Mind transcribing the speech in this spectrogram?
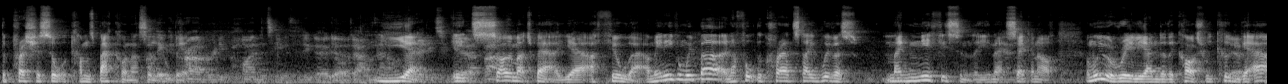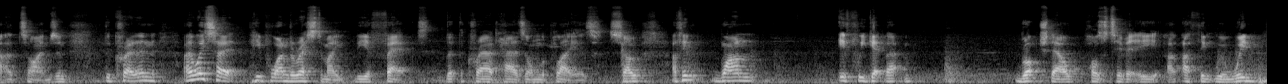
the pressure sort of comes back on us a I little think the bit. crowd really behind the team if they do go a goal Yeah. down now. Yeah, really it's that so much better. Yeah, I feel that. I mean, even with Burton, I thought the crowd stayed with us mm. magnificently in that second half, and we were really under the cosh. We couldn't Yeah. get out at times, and the crowd. And I always say it, people underestimate the effect that the crowd has on the players. So I think one, if we get that Rochdale positivity, I, I think we'll win.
